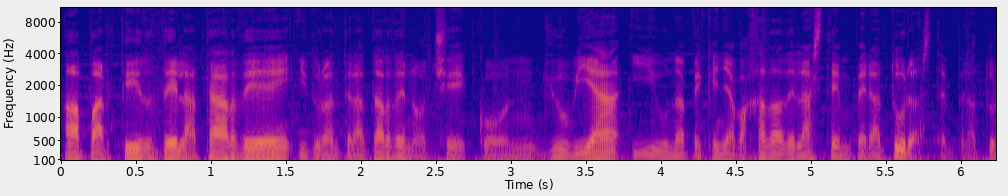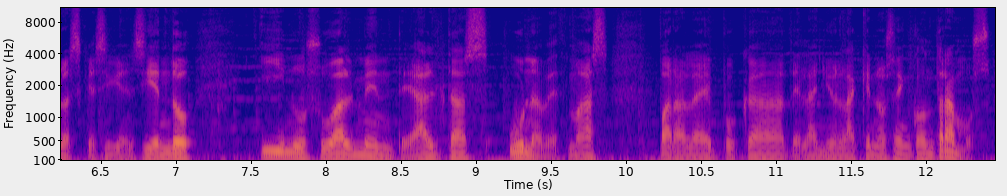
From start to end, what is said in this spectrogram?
a partir de la tarde y durante la tarde-noche con lluvia y una pequeña bajada de las temperaturas, temperaturas que siguen siendo inusualmente altas una vez más para la época del año en la que nos encontramos.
